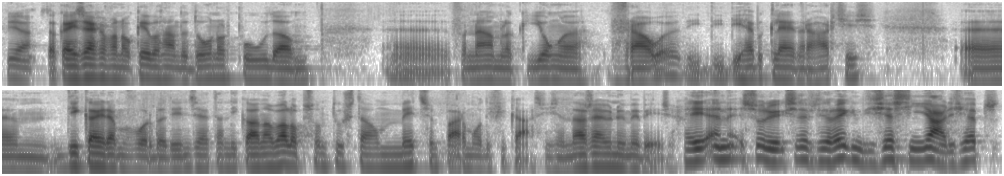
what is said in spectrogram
Ja. Dus dan kan je zeggen van oké, we gaan de donorpool dan, uh, voornamelijk jonge vrouwen, die, die, die hebben kleinere hartjes. Um, die kan je dan bijvoorbeeld inzetten. En die kan dan wel op zo'n toestel met een paar modificaties. En daar zijn we nu mee bezig. Hey, en sorry, ik zit even te rekenen, die 16 jaar. Dus je hebt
